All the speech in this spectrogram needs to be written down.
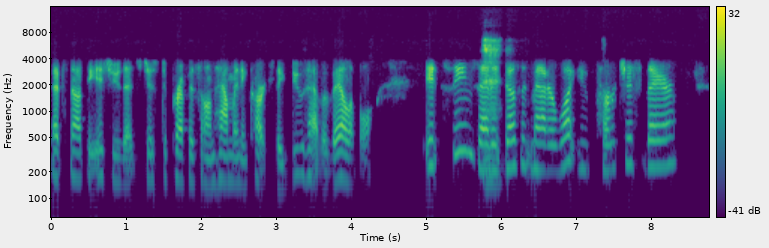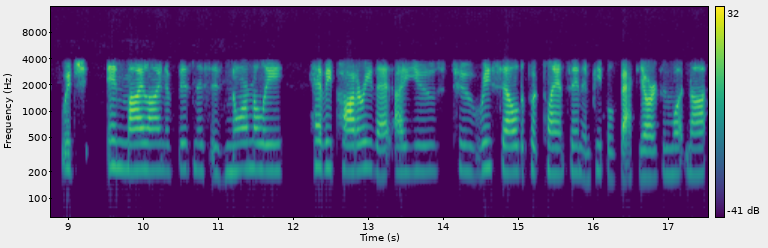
That's not the issue. That's just to preface on how many carts they do have available. It seems that it doesn't matter what you purchase there, which in my line of business is normally heavy pottery that I use to resell to put plants in in people's backyards and whatnot.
